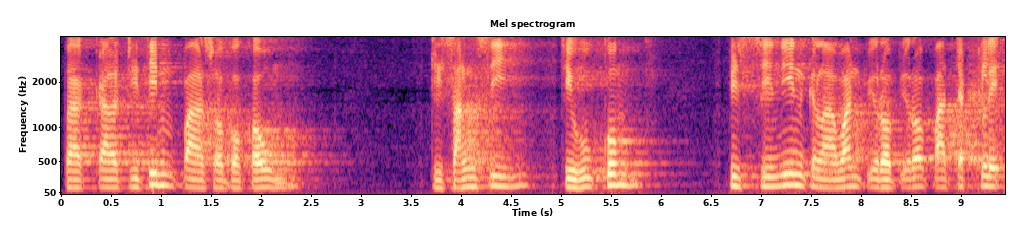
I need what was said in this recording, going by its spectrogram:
Bakal ditimpa sapa kaum. Disangsi dihukum. Bisinin kelawan piro-piro paceklik.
